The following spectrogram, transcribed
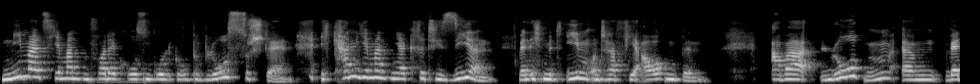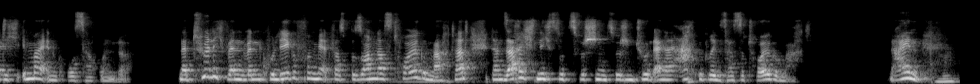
Niemals jemanden vor der großen Gruppe bloßzustellen. Ich kann jemanden ja kritisieren, wenn ich mit ihm unter vier Augen bin. Aber loben ähm, werde ich immer in großer Runde. Natürlich, wenn, wenn ein Kollege von mir etwas besonders toll gemacht hat, dann sage ich nicht so zwischen, zwischen Tür und Angel, ach, übrigens hast du toll gemacht. Nein, mhm.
